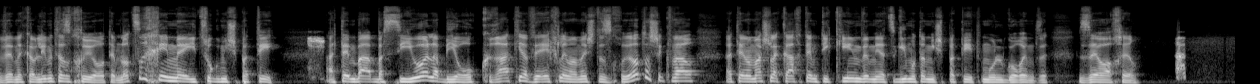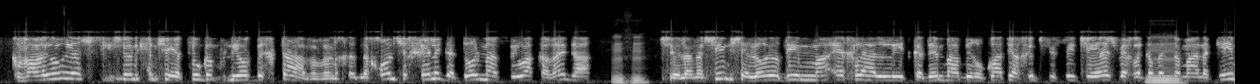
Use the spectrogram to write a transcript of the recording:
ומקבלים את הזכויות, הם לא צריכים אה, ייצוג משפטי. אתם בסיוע לביורוקרטיה ואיך לממש את הזכויות, או שכבר אתם ממש לקחתם תיקים ומייצגים אותם משפטית מול גורם זה, זה או אחר? כבר היו, יש שני מקרים שיצאו גם פניות בכתב, אבל נכון שחלק גדול מהסיוע כרגע של אנשים שלא יודעים מה, איך לה, להתקדם בבירוקרטיה הכי בסיסית שיש ואיך לקבל Mm. את המענקים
